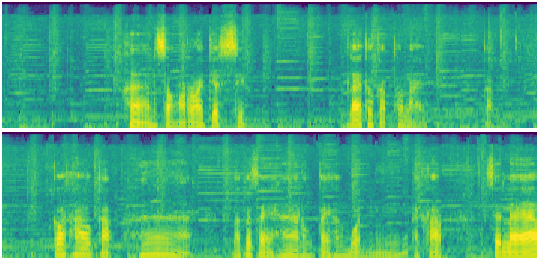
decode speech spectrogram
54 หาร 270 ได้เท่ากับเท่าไหร่กับ ก็เท่ากับ 5 แล้วก็ใส่ 5 ลงไปข้างบนนี้นะครับ เสร็จแล้ว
